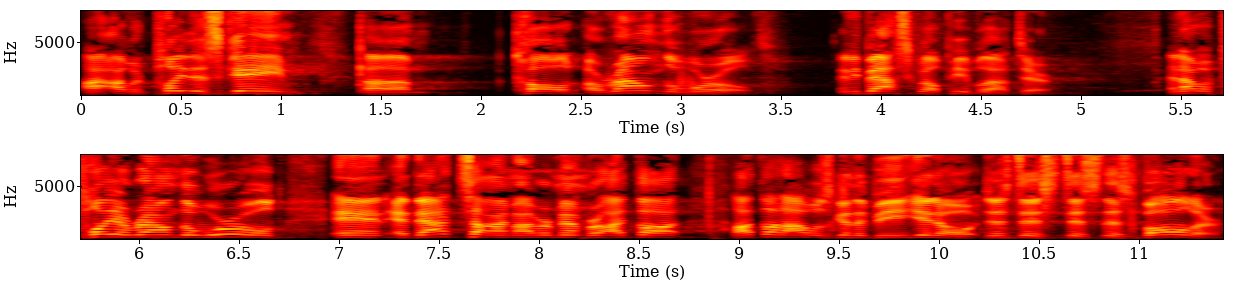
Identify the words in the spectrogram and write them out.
I, I would play this game um, called Around the World. Any basketball people out there? And I would play around the world, and at that time, I remember I thought I thought I was going to be, you know, just this this this baller.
